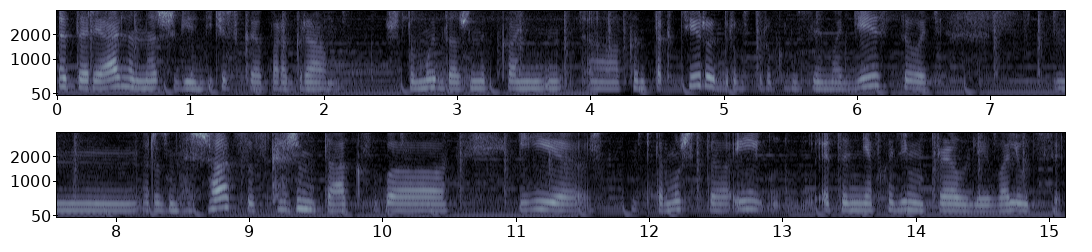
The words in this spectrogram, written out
это реально наша генетическая программа, что мы должны кон- а, контактировать друг с другом, взаимодействовать, размножаться, скажем так, и потому что и это необходимое правило для эволюции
